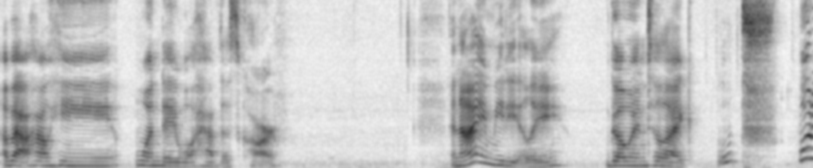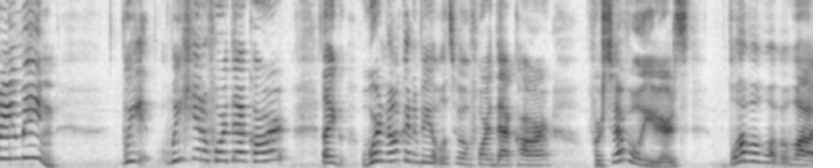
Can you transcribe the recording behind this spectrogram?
about how he one day will have this car. And I immediately go into like, what do you mean? We we can't afford that car? Like we're not going to be able to afford that car for several years. Blah blah blah blah blah.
